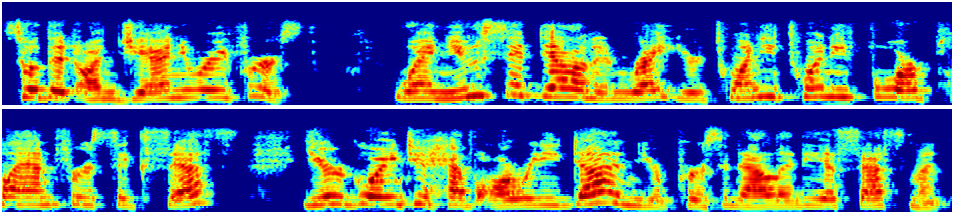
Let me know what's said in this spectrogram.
so that on january 1st when you sit down and write your 2024 plan for success, you're going to have already done your personality assessment.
